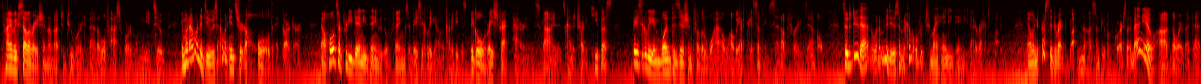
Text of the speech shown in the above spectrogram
time acceleration. I'm not too too worried about it. We'll fast forward when we need to. And what I want to do is I want to insert a hold at Gardner. Now holds are pretty dandy little things. They're basically you know, kind of be this big old racetrack pattern in the sky that's kind of try to keep us basically in one position for a little while while we have to get something set up, for example. So to do that, what I'm going to do is I'm going to come over to my handy dandy direct button. Now, when you press the direct button, uh, some people, of course, like menu. Uh, don't worry about that.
